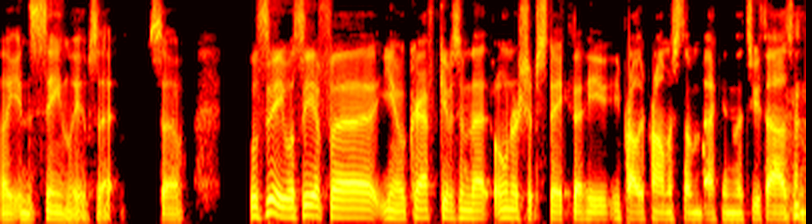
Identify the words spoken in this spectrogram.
like insanely upset. So we'll see. We'll see if uh you know Kraft gives him that ownership stake that he he probably promised them back in the 2000s.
